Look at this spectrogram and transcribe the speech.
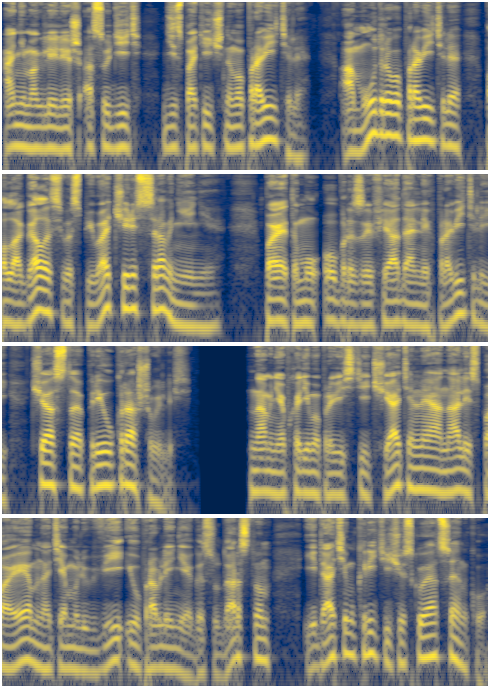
Они могли лишь осудить деспотичного правителя, а мудрого правителя полагалось воспевать через сравнение. Поэтому образы феодальных правителей часто приукрашивались. Нам необходимо провести тщательный анализ поэм на тему любви и управления государством и дать им критическую оценку.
